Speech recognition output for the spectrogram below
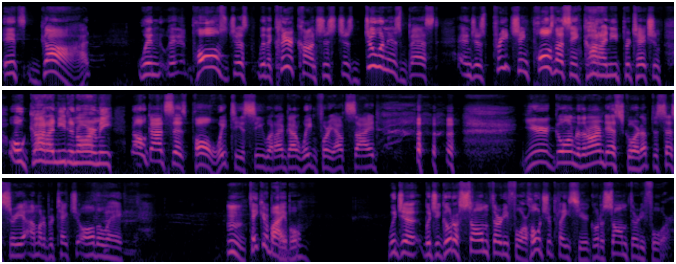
It's God. When, Paul's just with a clear conscience, just doing his best and just preaching, Paul's not saying, God, I need protection. Oh, God, I need an army. No, God says, Paul, wait till you see what I've got waiting for you outside. You're going with an armed escort up to Caesarea. I'm going to protect you all the way. Mm, take your Bible. Would you, would you go to Psalm 34? Hold your place here. Go to Psalm 34.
